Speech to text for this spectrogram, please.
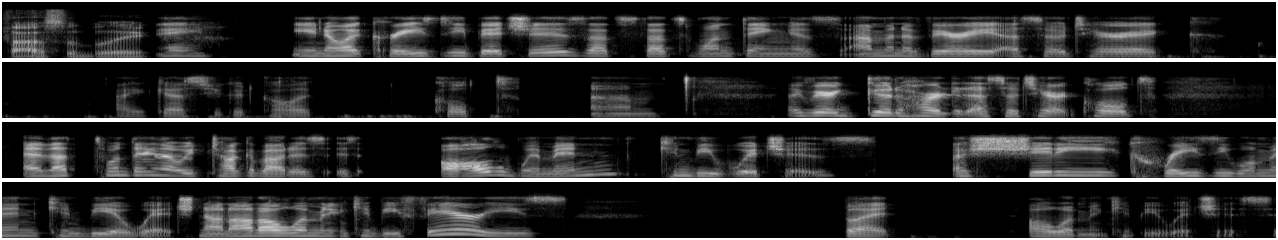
possibly. Hey, you know what crazy bitch is? That's that's one thing is I'm in a very esoteric, I guess you could call it cult. Um, a very good-hearted esoteric cult. And that's one thing that we talk about is is all women can be witches. A shitty, crazy woman can be a witch. Now, not all women can be fairies, but all women can be witches.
